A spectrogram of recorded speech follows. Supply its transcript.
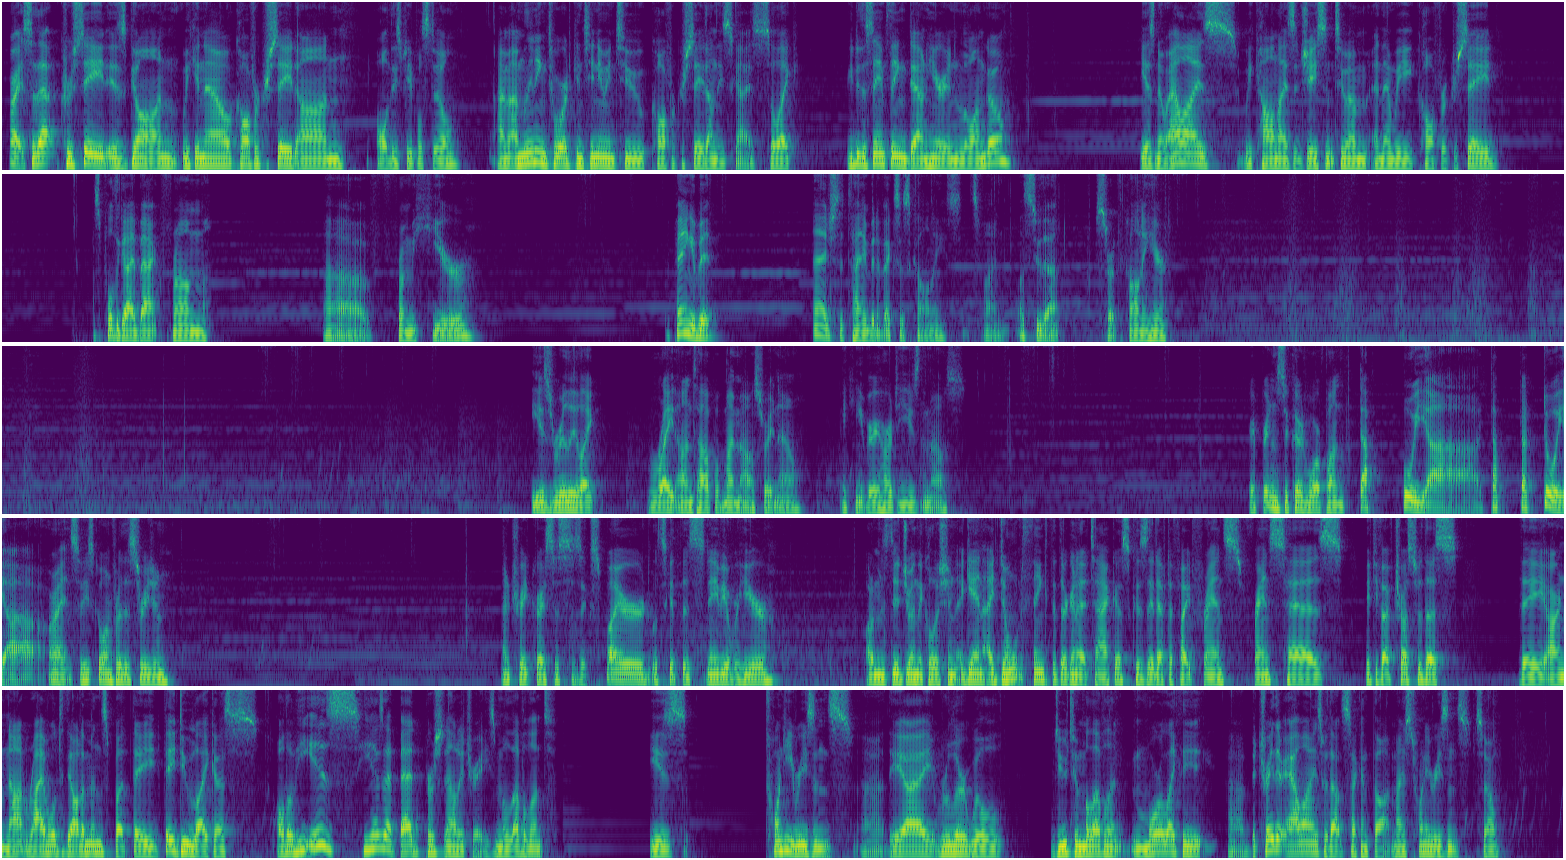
All right, so that crusade is gone. We can now call for crusade on all these people still. I'm, I'm leaning toward continuing to call for crusade on these guys. So like, we do the same thing down here in Loango. He has no allies. We colonize adjacent to him, and then we call for crusade. Let's pull the guy back from uh, from here. We're paying a bit, eh, just a tiny bit of excess colonies. That's fine. Let's do that start the colony here. He is really like right on top of my mouse right now, making it very hard to use the mouse. Great Britain's declared war upon Tapuya. Tap Tatoya. Alright, so he's going for this region. And trade crisis has expired. Let's get this navy over here. Ottomans did join the coalition. Again, I don't think that they're going to attack us because they'd have to fight France. France has 55 trust with us. They are not rival to the Ottomans, but they, they do like us. Although he is, he has that bad personality trait. He's malevolent. He is 20 reasons. Uh, the AI ruler will, due to malevolent, more likely uh, betray their allies without second thought. Minus 20 reasons. So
